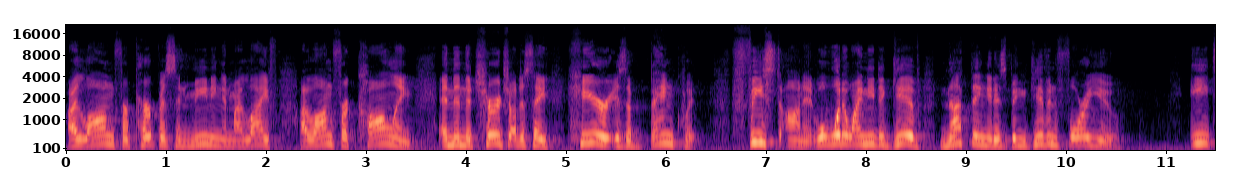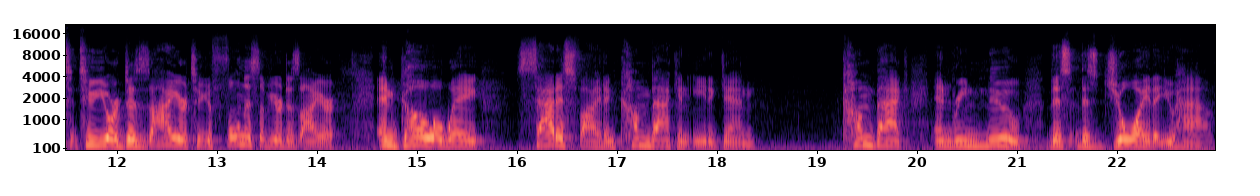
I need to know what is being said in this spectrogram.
I long for purpose and meaning in my life. I long for calling. And then the church ought to say, Here is a banquet. Feast on it. Well, what do I need to give? Nothing. It has been given for you. Eat to your desire, to your fullness of your desire, and go away satisfied and come back and eat again. Come back and renew this, this joy that you have.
